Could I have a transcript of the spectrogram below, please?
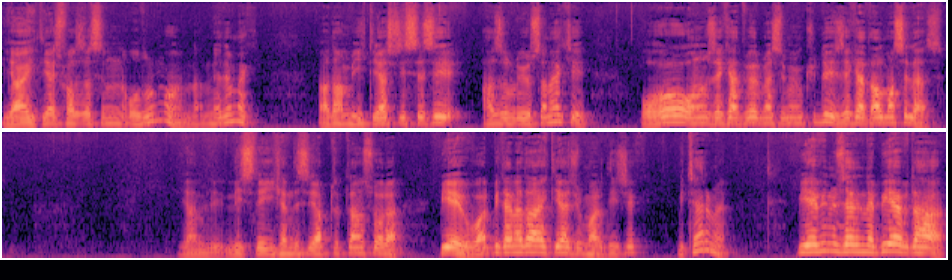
Ya ihtiyaç fazlasının olur mu? Ne demek? Adam bir ihtiyaç listesi hazırlıyor sana ki oho onun zekat vermesi mümkün değil. Zekat alması lazım. Yani listeyi kendisi yaptıktan sonra bir ev var bir tane daha ihtiyacım var diyecek. Biter mi? Bir evin üzerine bir ev daha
